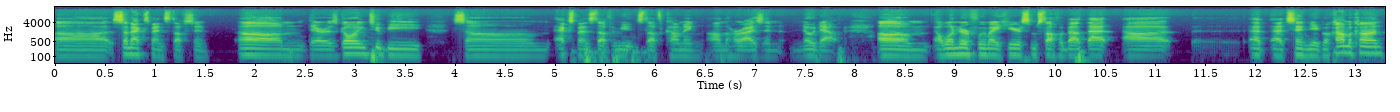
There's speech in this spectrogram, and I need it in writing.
uh, some X Men stuff soon. Um, there is going to be some X Men stuff and mutant stuff coming on the horizon, no doubt. Um, I wonder if we might hear some stuff about that uh, at, at San Diego Comic Con,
